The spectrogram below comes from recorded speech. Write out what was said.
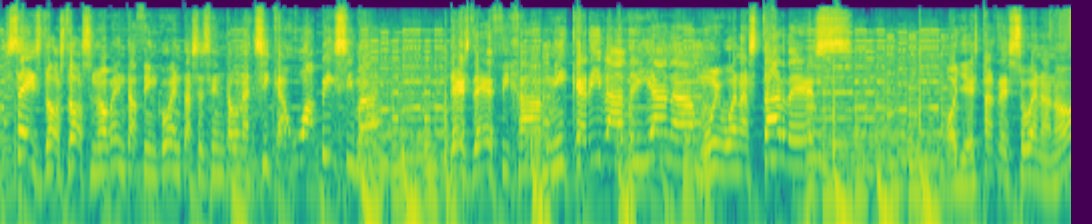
622 90 50 60 una chica guapísima desde Écija, mi querida Adriana. Muy buenas tardes. Oye, esta te suena, ¿no?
